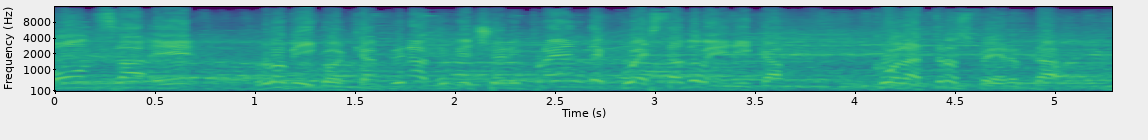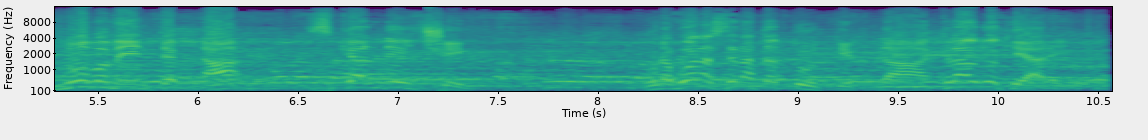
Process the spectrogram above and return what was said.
Monza e Rovigo. Il campionato invece riprende questa domenica con la trasferta nuovamente a Scandicci. Una buona serata a tutti da Claudio Chiari.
